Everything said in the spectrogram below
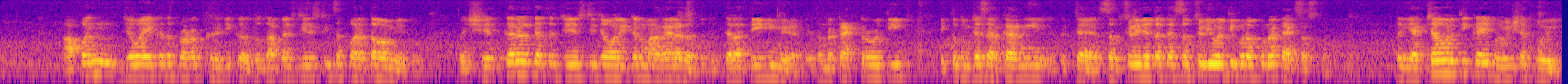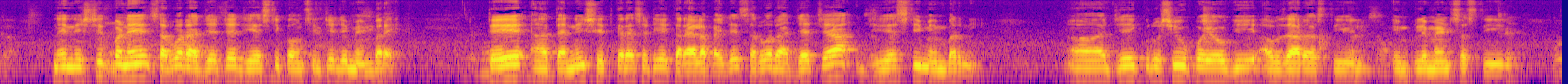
आपण जेव्हा एखादं प्रॉडक्ट खरेदी करतो तर आपल्याला जीएसटीचा परतावा मिळतो. पण शेतकऱ्याला त्याचं जीएसटी जेव्हा रिटर्न मागायला जातो तर त्याला तेही मिळत नाही. समजा ट्रॅक्टरवरती एक तर तुमच्या सरकारने सबसिडी देतात त्या सबसिडीवरती परत पुन्हा टॅक्स असतो. तर याच्यावरती काही भविष्यात होईल का? नाही निश्चितपणे सर्व राज्याच्या जी एस टी काउन्सिलचे जे मेंबर आहे ते त्यांनी शेतकऱ्यासाठी हे करायला पाहिजे. सर्व राज्याच्या जी एस टी मेंबरनी जे कृषी उपयोगी अवजारं असतील इम्प्लिमेंट्स असतील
